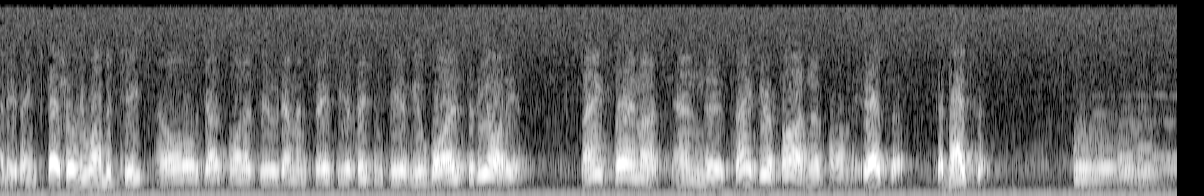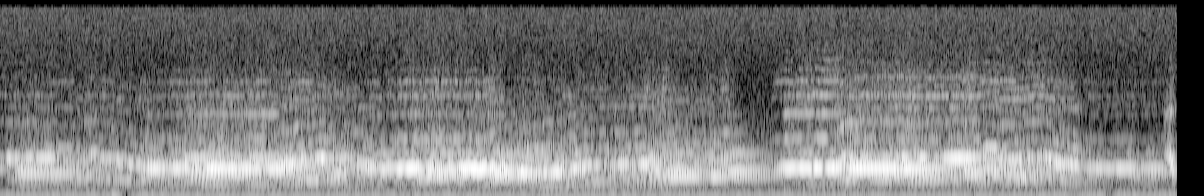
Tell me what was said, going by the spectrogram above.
Anything special you wanted, Chief? No, just wanted to demonstrate the efficiency of you boys to the audience. Thanks very much, and uh, thank your partner for me. Yes, sir. Good night, sir. As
